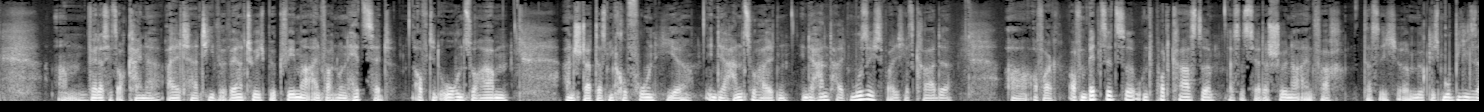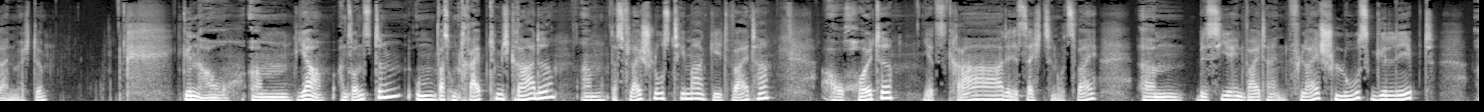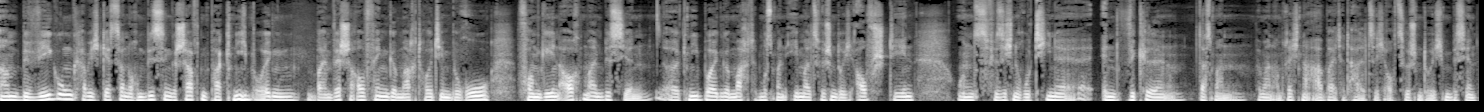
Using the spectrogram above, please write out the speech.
ähm, wäre das jetzt auch keine Alternative. Wäre natürlich bequemer, einfach nur ein Headset auf den Ohren zu haben anstatt das Mikrofon hier in der Hand zu halten. In der Hand halten muss ich weil ich jetzt gerade äh, auf, auf dem Bett sitze und podcaste. Das ist ja das Schöne einfach, dass ich äh, möglichst mobil sein möchte. Genau. Ähm, ja, ansonsten, um was umtreibt mich gerade? Ähm, das Fleischlos-Thema geht weiter. Auch heute, jetzt gerade ist 16.02 Uhr, ähm, bis hierhin weiterhin fleischlos gelebt. Ähm, Bewegung habe ich gestern noch ein bisschen geschafft, ein paar Kniebeugen beim Wäscheaufhängen gemacht, heute im Büro vorm Gehen auch mal ein bisschen äh, Kniebeugen gemacht, muss man eh mal zwischendurch aufstehen und für sich eine Routine entwickeln, dass man, wenn man am Rechner arbeitet, halt sich auch zwischendurch ein bisschen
